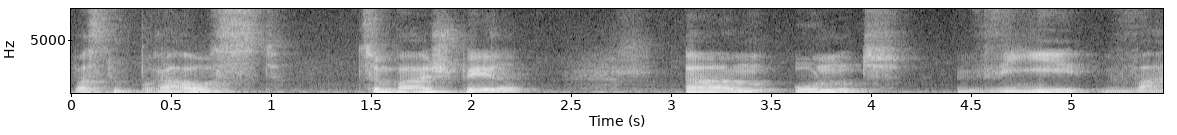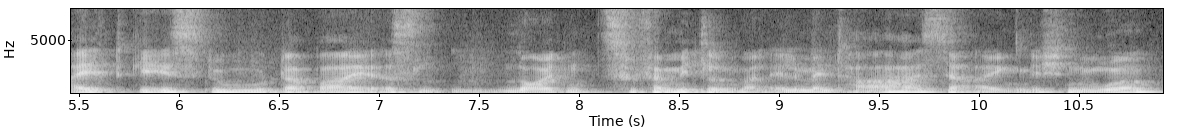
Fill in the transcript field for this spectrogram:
was du brauchst zum Beispiel? Ähm, und wie weit gehst du dabei, es Leuten zu vermitteln? Weil elementar heißt ja eigentlich nur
